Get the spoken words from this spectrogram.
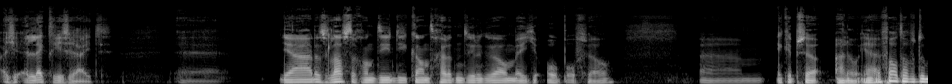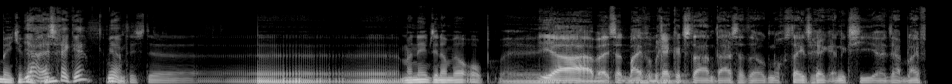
als je elektrisch rijdt. Ja, dat is lastig, want die, die kant gaat het natuurlijk wel een beetje op of zo. Ehm, ik heb ze. Hallo, ja, hij valt af en toe een beetje weg. Ja, dat is gek hè? Ja, Het is de. eh, maar neemt hij dan wel op? Eh, ja hij staat blijft op record staan. Daar staat er ook nog steeds rek. En ik zie, eh, daar blijft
